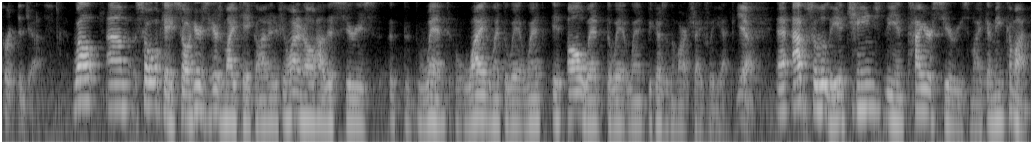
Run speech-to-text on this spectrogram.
hurt the Jets? Well, um, so okay, so here's here's my take on it. If you want to know how this series uh, went, why it went the way it went, it all went the way it went because of the Mark Scheifele hit. Yeah. Uh, absolutely, it changed the entire series, Mike. I mean, come on.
